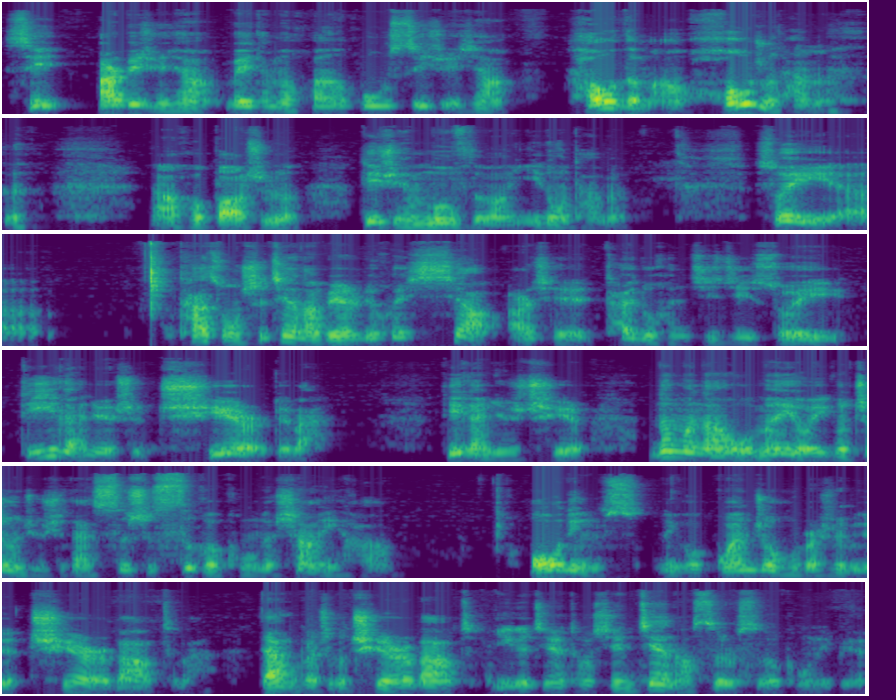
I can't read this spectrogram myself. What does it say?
，C 二 B 选项为他们欢呼，C 选项。hold them on，hold 住他们，然后保持 D 选项 move them on，移动他们。所以呃，他总是见到别人就会笑，而且态度很积极。所以第一感觉是 cheer，对吧？第一感觉是 cheer。那么呢，我们有一个证据是在四十四个空的上一行，audience 那个观众后边是有一个 cheer about 吧？待会把这个 cheer about 一个箭头先建到四十四个空里边。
